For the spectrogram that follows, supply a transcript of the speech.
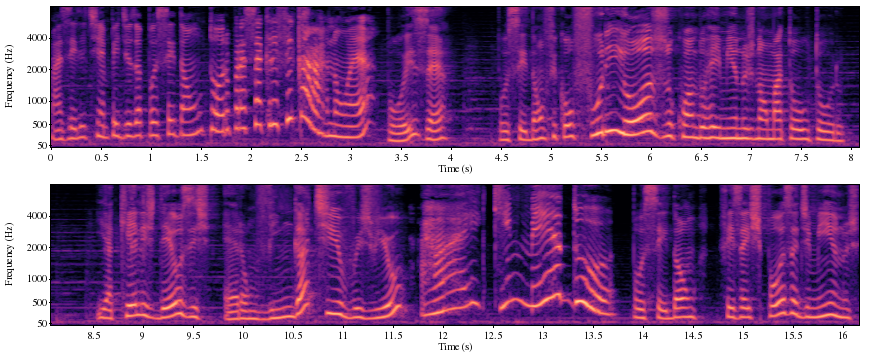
Mas ele tinha pedido a Poseidon um touro para sacrificar, não é? Pois é. Poseidon ficou furioso quando o rei Minos não matou o touro. E aqueles deuses eram vingativos, viu? Ai, que medo! Poseidon fez a esposa de Minos,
